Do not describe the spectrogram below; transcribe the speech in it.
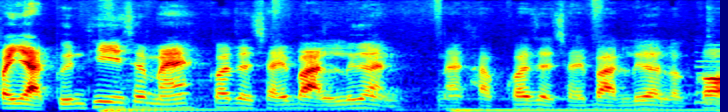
ประหยัดพื้นที่ใช่ไหมก็จะใช้บานเลื่อนนะครับ ก็จะใช้บานเลื่อน แล้วก็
